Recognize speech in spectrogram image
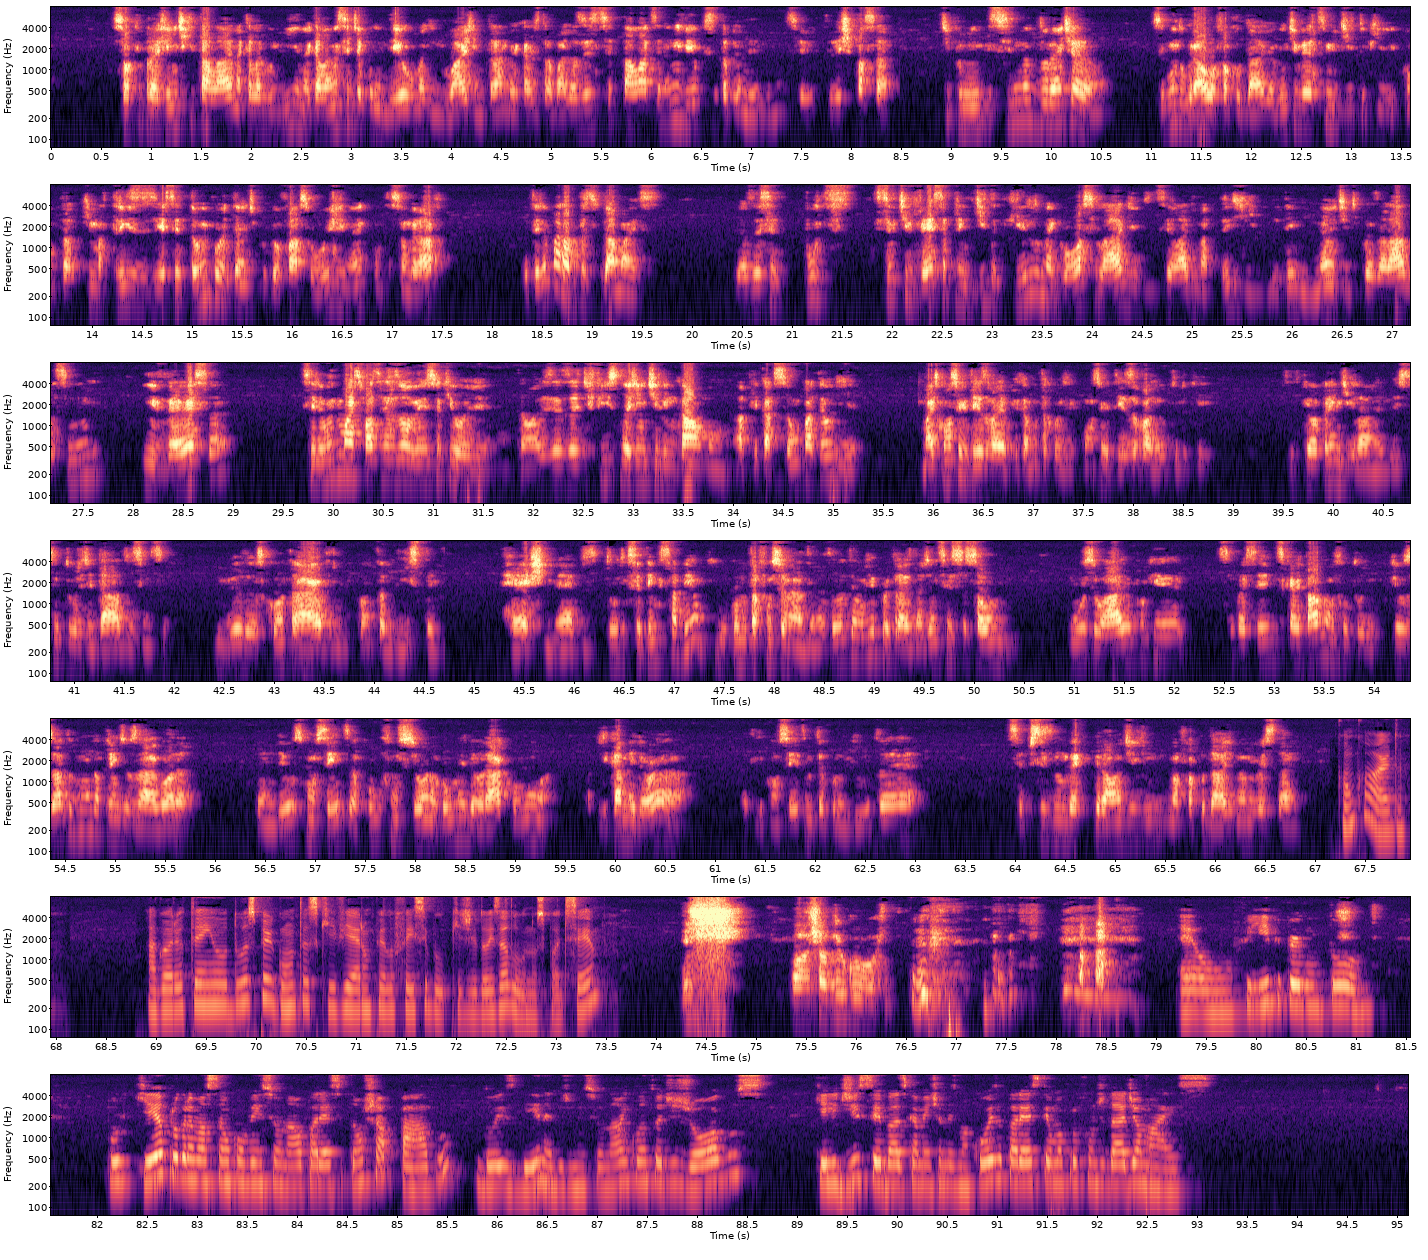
só que pra gente que tá lá naquela agonia, naquela ânsia de aprender alguma linguagem, entrar no mercado de trabalho, às vezes você tá lá que você nem vê o que você tá aprendendo, né? Você, você deixa passar. Tipo, se durante a segundo grau, a faculdade, alguém tivesse me dito que, que matrizes ia ser tão importante para o que eu faço hoje, né, computação gráfica, eu teria parado para estudar mais. E às vezes você, putz, se eu tivesse aprendido aquele negócio lá de, de, sei lá, de matriz de determinante, de coisa lá, assim, inversa, seria muito mais fácil resolver isso aqui hoje. Então, às vezes é difícil da gente linkar uma aplicação com a teoria. Mas com certeza vai aplicar muita coisa. Com certeza valeu tudo que, tudo que eu aprendi lá, né? De estrutura de dados, assim, meu Deus, quanta árvore, quanta lista, hash, maps, tudo que você tem que saber como está funcionando, né? Toda a teoria por trás. Não adianta ser só um um usuário porque você vai ser descartável no futuro. Porque usar todo mundo aprende a usar. Agora, aprender os conceitos, como funciona, como melhorar, como aplicar melhor aquele conceito no teu produto é você precisa de um background de uma faculdade, uma universidade. Concordo. Agora eu tenho duas perguntas que vieram pelo Facebook de dois alunos, pode ser? Ixi, deixa eu abrir o Google aqui. É, o Felipe perguntou por que a programação convencional parece tão chapado, 2D, né, bidimensional, enquanto a de jogos, que ele diz ser basicamente a mesma coisa, parece ter uma profundidade a mais.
